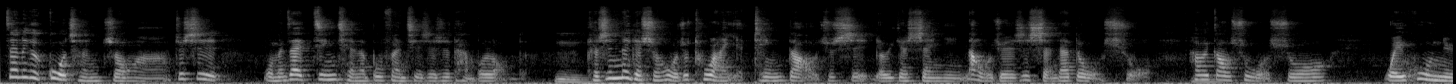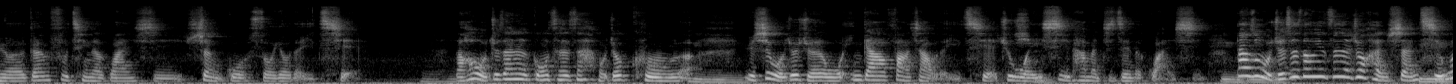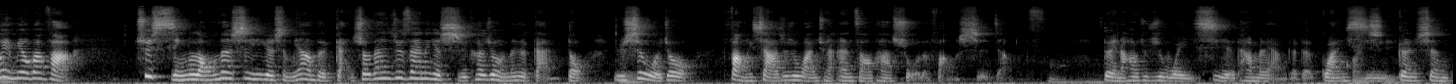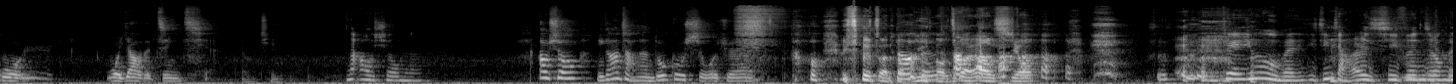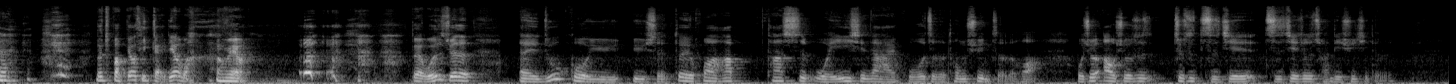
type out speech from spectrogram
在那个过程中啊，就是我们在金钱的部分其实是谈不拢的。嗯，可是那个时候我就突然也听到，就是有一个声音，那我觉得是神在对我说，他会告诉我说，维护女儿跟父亲的关系胜过所有的一切。然后我就在那个公车站，我就哭了。于是我就觉得我应该要放下我的一切，去维系他们之间的关系。但是我觉得这东西真的就很神奇，我也没有办法去形容那是一个什么样的感受。但是就在那个时刻就有那个感动，于是我就放下，就是完全按照他说的方式这样子。对，然后就是维系了他们两个的关系，更胜过于我要的金钱。那奥修呢？奥修，你刚刚讲了很多故事，我觉得都 你这个转头硬好转奥修。对，因为我们已经讲了二十七分钟的，那就把标题改掉吧。没有，对我是觉得，哎，如果与与神对话，他他是唯一现在还活着的通讯者的话，我觉得奥修是就是直接直接就是传递讯息的人，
